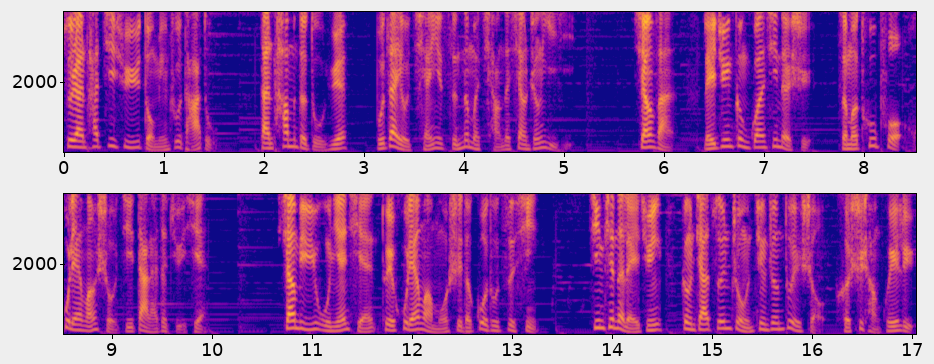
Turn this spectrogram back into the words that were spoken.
虽然他继续与董明珠打赌，但他们的赌约不再有前一次那么强的象征意义。相反，雷军更关心的是怎么突破互联网手机带来的局限。相比于五年前对互联网模式的过度自信。今天的雷军更加尊重竞争对手和市场规律。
